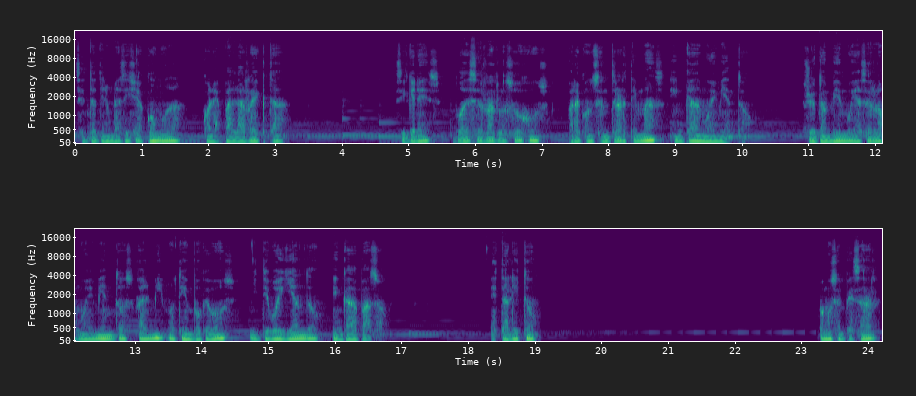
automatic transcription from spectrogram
Sentate en una silla cómoda, con la espalda recta. Si querés, podés cerrar los ojos para concentrarte más en cada movimiento. Yo también voy a hacer los movimientos al mismo tiempo que vos y te voy guiando en cada paso. ¿Estás listo? Vamos a empezar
